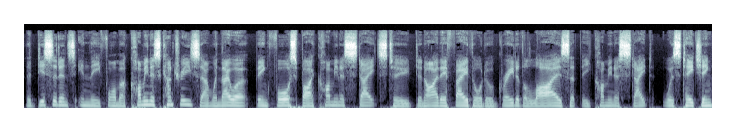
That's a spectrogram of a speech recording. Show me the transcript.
the dissidents in the former communist countries um, when they were being forced by communist states to deny their faith or to agree to the lies that the communist state was teaching.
